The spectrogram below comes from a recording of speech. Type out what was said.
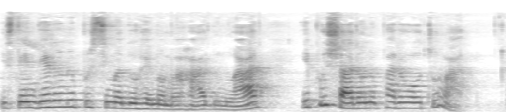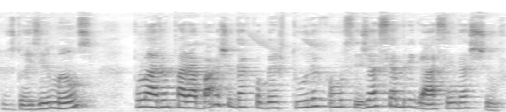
estenderam-no por cima do remo amarrado no ar e puxaram-no para o outro lado. Os dois irmãos pularam para baixo da cobertura como se já se abrigassem da chuva.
